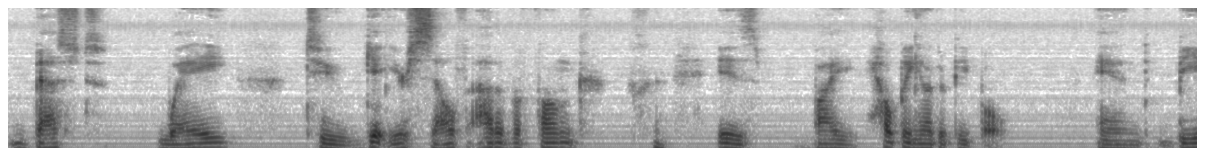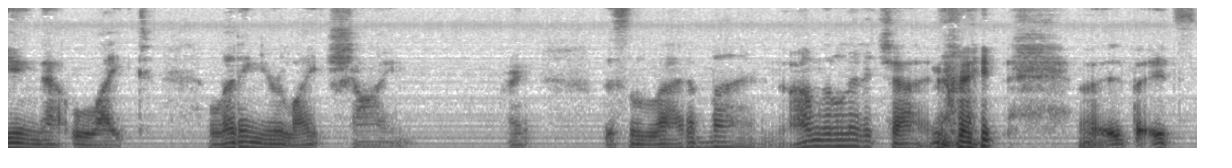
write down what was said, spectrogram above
best way to get yourself out of a funk is by helping other people and being that light, letting your light shine, right? This light of mine, I'm gonna let it shine, right? It, it's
